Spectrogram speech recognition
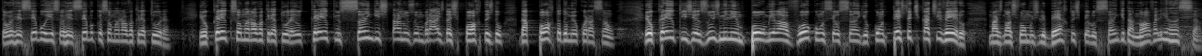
Então eu recebo isso, eu recebo que eu sou uma nova criatura. Eu creio que sou uma nova criatura. Eu creio que o sangue está nos umbrais das portas do, da porta do meu coração. Eu creio que Jesus me limpou, me lavou com o seu sangue. O contexto é de cativeiro, mas nós fomos libertos pelo sangue da nova aliança,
